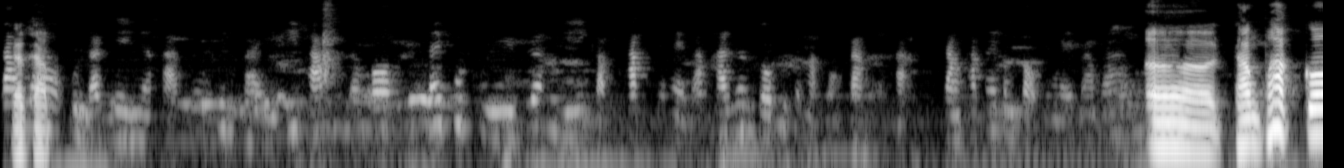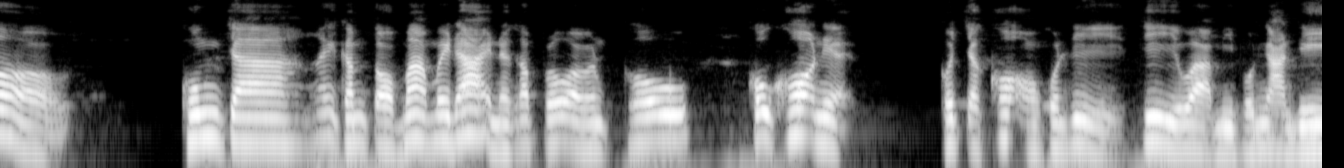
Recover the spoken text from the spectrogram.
ทราบนะครับว่าคุณรัฐเองเนี่ยค่ะเพิ่งขึ้นไปที่พักแล้วก็ได้พูดคุยเรื่องนี้กับพักยังไงบ้างคะเรื่องตัวผู้สมัครของกลางค่ะทางพักให้คำตอบยังไงมาบ้างเอ่อทางพักก็คงจะให้คำตอบมากไม่ได้นะครับ เพราะว่ามันเขาเขาเคาะเนี่ยเขาจะเคาะเอาคนที่ที่ว่ามีผลงานดี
